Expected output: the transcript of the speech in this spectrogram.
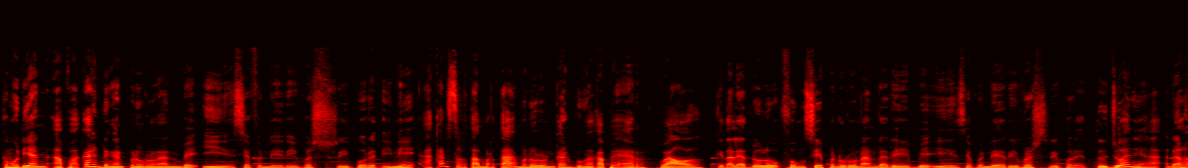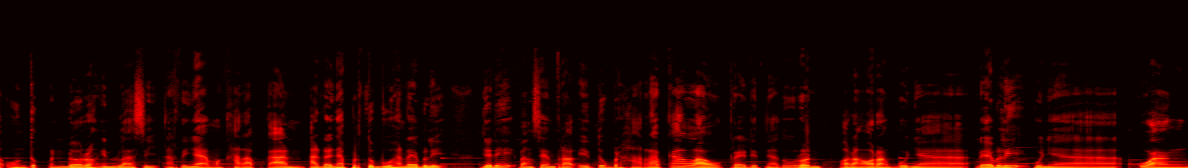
Kemudian, apakah dengan penurunan BI 7 day reverse repo rate ini akan serta-merta menurunkan bunga KPR? Well, kita lihat dulu fungsi penurunan dari BI 7 day reverse repo rate. Tujuannya adalah untuk mendorong inflasi, artinya mengharapkan adanya pertumbuhan daya beli. Jadi bank sentral itu berharap kalau kreditnya turun, orang-orang punya daya beli, punya uang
